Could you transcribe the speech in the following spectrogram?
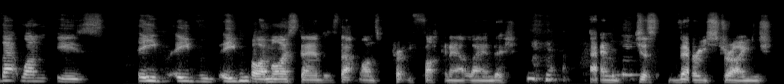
that one is even even even by my standards, that one's pretty fucking outlandish and just very strange.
